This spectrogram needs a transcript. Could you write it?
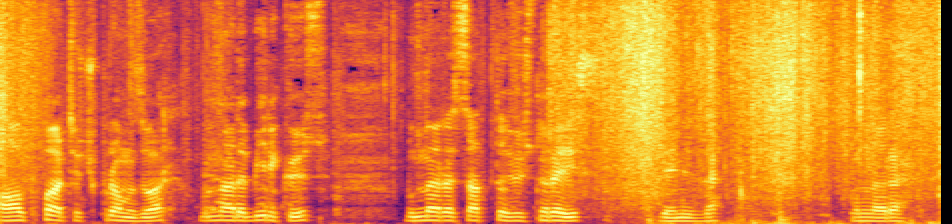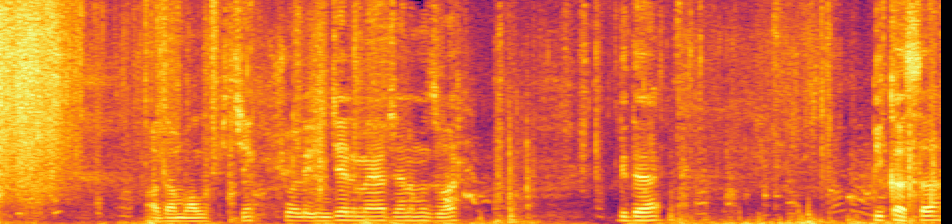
6 parça çupramız var. Bunlar da 1200. Bunları sattı Hüsnü Reis denizde. Bunları adam alıp gidecek. Şöyle inceli mercanımız var. Bir de bir kasa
